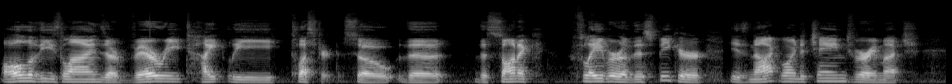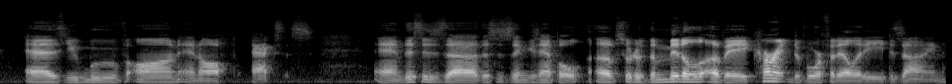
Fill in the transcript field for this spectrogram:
all of these lines are very tightly clustered. So the, the sonic flavor of this speaker is not going to change very much as you move on and off axis. And this is, uh, this is an example of sort of the middle of a current DeVore Fidelity design.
